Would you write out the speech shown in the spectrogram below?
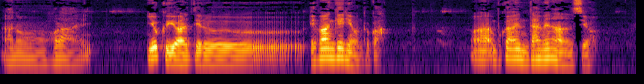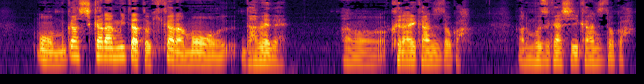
あの、ほら、よく言われてる、エヴァンゲリオンとか。あ僕はダメなんですよ。もう昔から見た時からもうダメで。あの、暗い感じとか、あの、難しい感じとか。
